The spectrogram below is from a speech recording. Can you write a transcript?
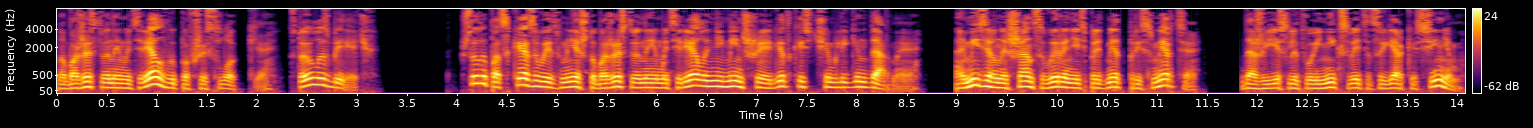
но божественный материал, выпавший с Локки, стоило сберечь. Что-то подсказывает мне, что божественные материалы не меньшая редкость, чем легендарные, а мизерный шанс выронить предмет при смерти, даже если твой ник светится ярко-синим,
